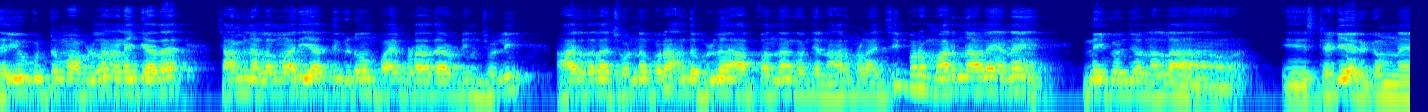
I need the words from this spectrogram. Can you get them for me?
தெய்வ குற்றமா அப்படிலாம் நினைக்காத. சாமி நல்ல மாதிரி ஏற்றுக்கிடும் பயப்படாத அப்படின்னு சொல்லி ஆறுதலாக சொன்ன பிறகு அந்த பிள்ளை அப்போ தான் கொஞ்சம் நார்மலாச்சு அப்புறம் மறுநாள் என்ன இன்னைக்கு கொஞ்சம் நல்லா ஸ்டெடியாக இருக்கோம்ண்ணே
